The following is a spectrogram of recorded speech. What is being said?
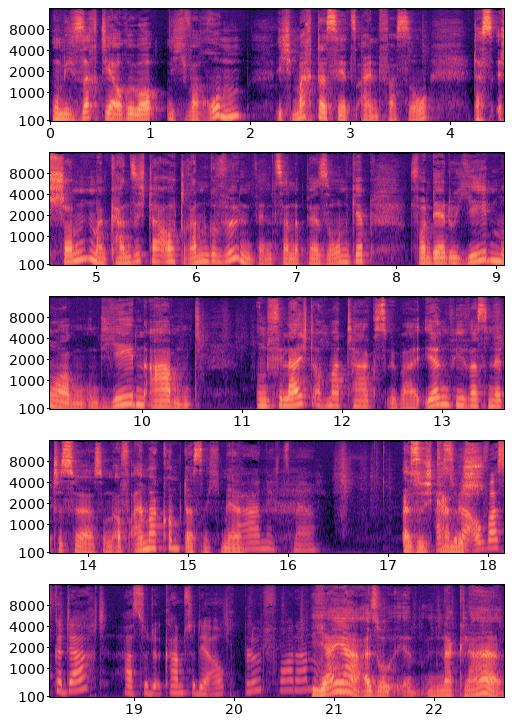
und ich sag dir auch überhaupt nicht warum, ich mache das jetzt einfach so. Das ist schon, man kann sich da auch dran gewöhnen, wenn es da eine Person gibt, von der du jeden Morgen und jeden Abend und vielleicht auch mal tagsüber irgendwie was Nettes hörst und auf einmal kommt das nicht mehr. Gar nichts mehr. Also ich Hast kann du da auch was gedacht? Hast du, kamst du dir auch blöd vor dann? Ja, ja, also äh, na klar,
